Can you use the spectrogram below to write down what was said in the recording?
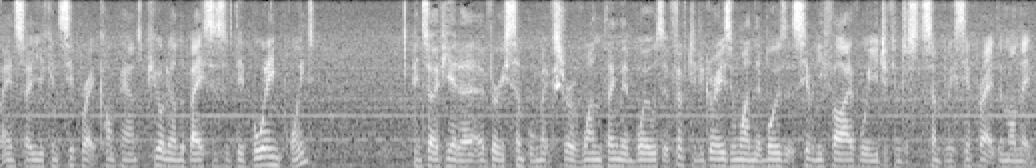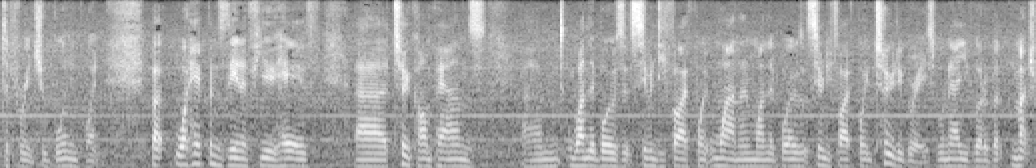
and so you can separate compounds purely on the basis of their boiling point. And so, if you had a, a, very simple mixture of one thing that boils at 50 degrees and one that boils at 75, well, you can just simply separate them on that differential boiling point. But what happens then if you have uh, two compounds, um, one that boils at 75.1 and one that boils at 75.2 degrees? Well, now you've got a much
